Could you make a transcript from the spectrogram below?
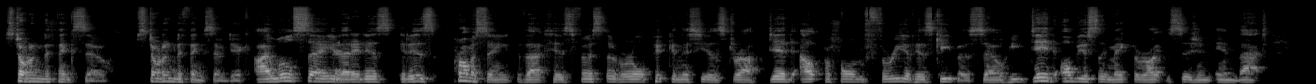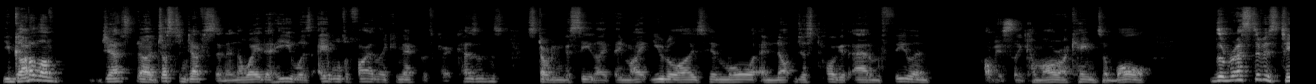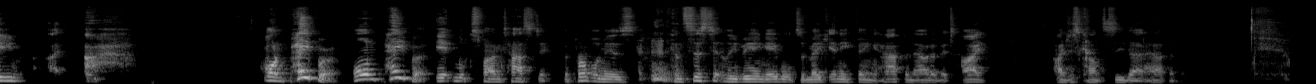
Starting to think so. Starting to think so, Dick. I will say that it is it is promising that his first overall pick in this year's draft did outperform three of his keepers. So he did obviously make the right decision in that. You gotta love just, uh, Justin Jefferson and the way that he was able to finally connect with Kirk Cousins, starting to see like they might utilize him more and not just target Adam Thielen. Obviously, Kamara came to ball. The rest of his team, I, uh, on paper, on paper, it looks fantastic. The problem is consistently being able to make anything happen out of it. I, I just can't see that happening.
